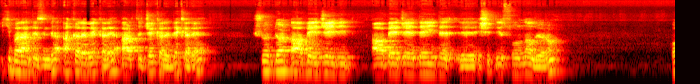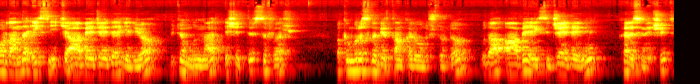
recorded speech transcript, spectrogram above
iki parantezinde a kare b kare artı c kare d kare şu 4abc'yi abcd'yi de e, eşitliği soluna alıyorum. Oradan da eksi 2abcd geliyor. Bütün bunlar eşittir 0. Bakın burası da bir tam kare oluşturdu. Bu da ab eksi cd'nin karesine eşit.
